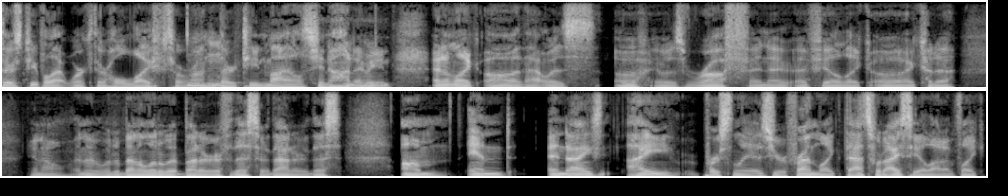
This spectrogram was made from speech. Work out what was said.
There's people that work their whole life to run Mhm. 13 miles, you know what I Mhm. mean? And I'm like, oh, that was, oh, it was rough. And I, I feel like, oh, I could have, you know, and it would have been a little bit better if this or that or this. Um, and, and I, I personally, as your friend, like that's what I see a lot of. Like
